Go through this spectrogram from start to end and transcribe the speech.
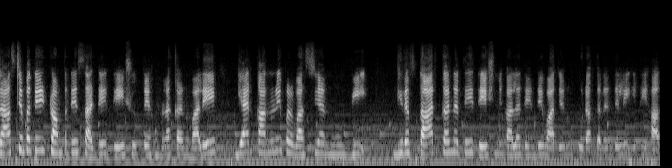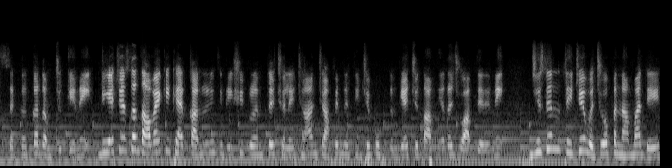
ਰਾਸ਼ਟਰਪਤੀ ਟਰੰਪ ਦੇ ਸਾਡੇ ਦੇਸ਼ ਉੱਤੇ ਹਮਲਾ ਕਰਨ ਵਾਲੇ ਗੈਰ ਕਾਨੂੰਨੀ ਪ੍ਰਵਾਸੀਆਂ ਨੂੰ ਵੀ ਗ੍ਰਿਫਤਾਰ ਕਰਨ ਅਤੇ ਦੇਸ਼ ਨਿਕਾਲਾ ਦੇਣ ਦੇ ਵਾਅਦੇ ਨੂੰ ਪੂਰਾ ਕਰਨ ਦੇ ਲਈ ਇਤਿਹਾਸਕ ਕਦਮ ਚੁੱਕੇ ਨੇ। ਡੀਐਚਐਸ ਦਾ ਦਾਅਵਾ ਹੈ ਕਿ ਗੈਰ ਕਾਨੂੰਨੀ ਵਿਦੇਸ਼ੀ ਤੁਰੰਤ ਚਲੇ ਜਾਣ ਜਾਂ ਫਿਰ ਨਤੀਜੇ ਭੁਗਤਣ ਦੀਆਂ ਚੇਤਾਵਨੀਆਂ ਦਾ ਜਵਾਬ ਦੇ ਰਹੇ ਨੇ। ਜਿਸ ਦੇ ਨਤੀਜੇ ਵਜੋਂ ਪਨਾਮਾ ਦੇ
